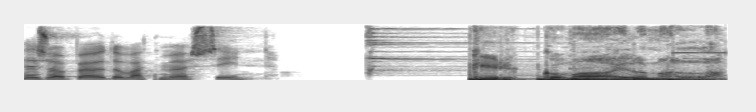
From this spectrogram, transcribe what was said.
he sopeutuvat myös sinne. Kirkko maailmalla.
